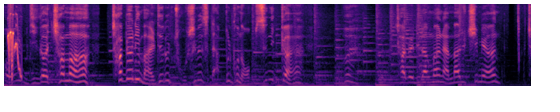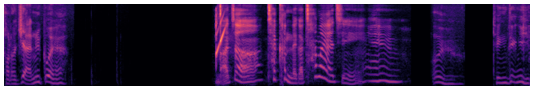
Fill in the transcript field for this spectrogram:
어, 네가 참아 차별이 말대로 조심해서 나쁠 건 없으니까 어휴, 차별이랑만 안 마주치면 저러지 않을 거야 맞아, 착한 내가 참아야지. 에휴. 어휴 댕댕이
